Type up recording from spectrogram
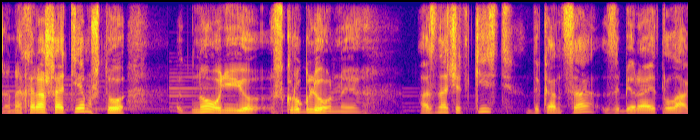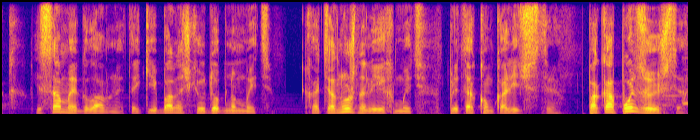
Она хороша тем, что дно у нее скругленное. А значит кисть до конца забирает лак. И самое главное, такие баночки удобно мыть. Хотя нужно ли их мыть при таком количестве? Пока пользуешься,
